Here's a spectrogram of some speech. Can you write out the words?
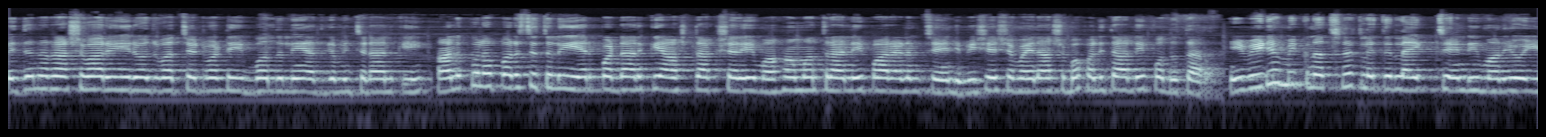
మిథున రాశి వారు ఈ రోజు వచ్చేటువంటి ఇబ్బందుల్ని అధిగమించడానికి అనుకూల పరిస్థితులు ఏర్పడడానికి అష్టాక్షరి మహామంత్రాన్ని పారాయణం చేయండి. విశేషమైన శుభ ఫలితాన్ని పొందుతారు. ఈ వీడియో మీకు నచ్చినట్లయితే లైక్ చేయండి మరియు ఈ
